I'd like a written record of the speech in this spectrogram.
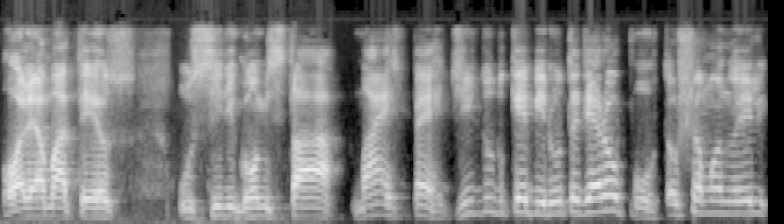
Olha, Matheus, o Cid Gomes está mais perdido do que biruta de aeroporto. Estão chamando ele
